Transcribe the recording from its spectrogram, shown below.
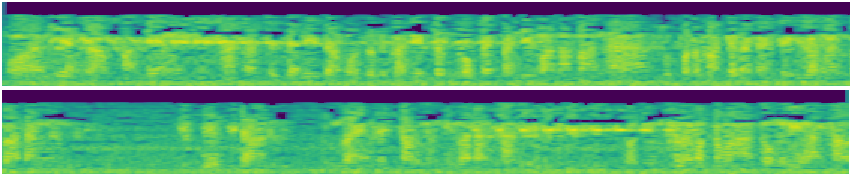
Wah ini yang gampang yang akan terjadi dan untuk dikasih pencopetan di mana-mana, supermarket akan kehilangan barang dan jumlah yang besar barangkali. Bagaimana Mahkamah Agung ini nggak tahu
